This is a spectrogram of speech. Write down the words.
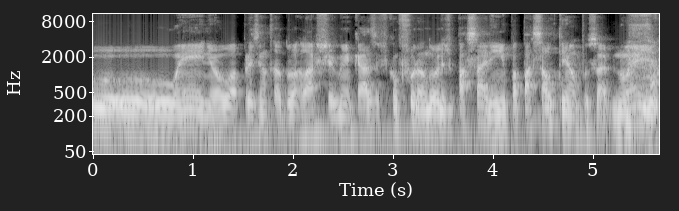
o, o, o, o Wayne ou o apresentador lá chegam em casa e ficam furando o olho de passarinho pra passar o tempo, sabe? Não é isso.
